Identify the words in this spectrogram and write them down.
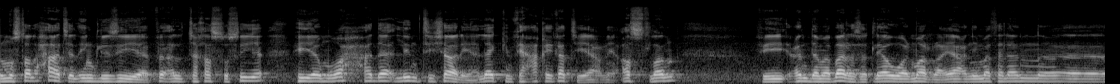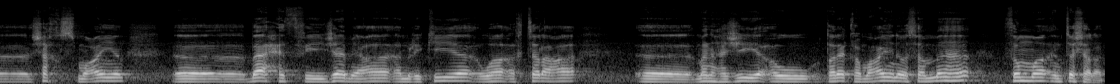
المصطلحات الإنجليزية في التخصصية هي موحدة لانتشارها لكن في حقيقتها يعني أصلا في عندما برزت لأول مرة يعني مثلا أه، شخص معين باحث في جامعة أمريكية واخترع آه، منهجية أو طريقة معينة وسماها ثم انتشرت.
